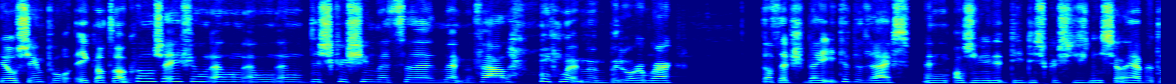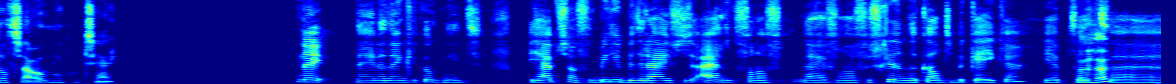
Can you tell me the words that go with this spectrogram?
heel simpel. Ik had ook wel eens even een, een, discussie met, uh, met mijn vader of met mijn broer. Maar dat heb je bij ieder bedrijf. En als jullie die discussies niet zou hebben, dat zou ook niet goed zijn. Nee, nee, dat denk ik ook niet. Je hebt zo'n familiebedrijf dus eigenlijk vanaf, nou ja, vanaf verschillende kanten bekeken. Je hebt dat uh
